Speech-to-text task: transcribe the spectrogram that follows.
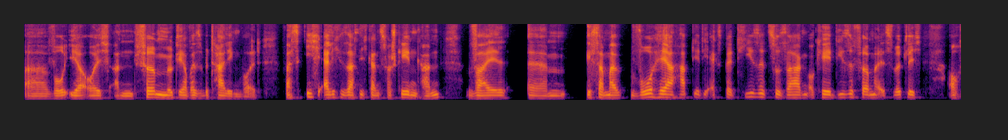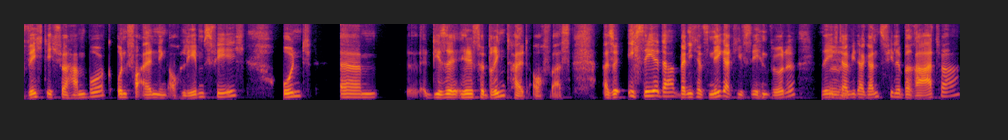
äh, wo ihr euch an Firmen möglicherweise beteiligen wollt. Was ich ehrlich gesagt nicht ganz verstehen kann, weil ähm, ich sage mal, woher habt ihr die Expertise zu sagen, okay, diese Firma ist wirklich auch wichtig für Hamburg und vor allen Dingen auch lebensfähig und ähm, diese Hilfe bringt halt auch was. Also ich sehe da, wenn ich jetzt negativ sehen würde, sehe ich mhm. da wieder ganz viele Berater,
